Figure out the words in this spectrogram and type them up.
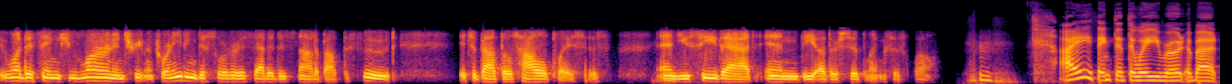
one of the things you learn in treatment for an eating disorder is that it is not about the food. It's about those hollow places. And you see that in the other siblings as well. Hmm. I think that the way you wrote about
